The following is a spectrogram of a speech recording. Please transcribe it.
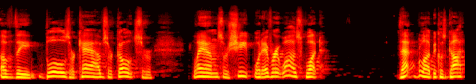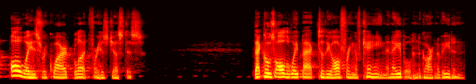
of the bulls or calves or goats or lambs or sheep, whatever it was, what that blood, because God always required blood for his justice. That goes all the way back to the offering of Cain and Abel in the Garden of Eden.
